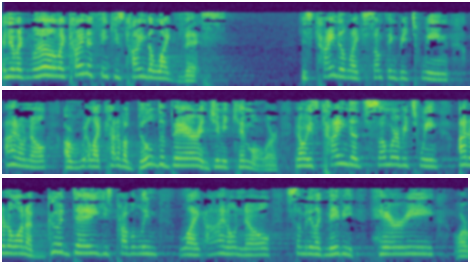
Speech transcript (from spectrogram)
And you're like, well, I kind of think He's kind of like this. He's kind of like something between, I don't know, a, like kind of a Build-A-Bear and Jimmy Kimmel. Or, you know, he's kind of somewhere between, I don't know, on a good day, he's probably like, I don't know, somebody like maybe Harry or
